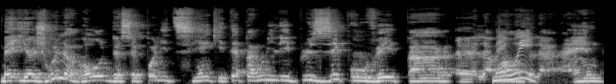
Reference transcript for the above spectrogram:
mais il a joué le rôle de ce politicien qui était parmi les plus éprouvés par la ben mort de la haine,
